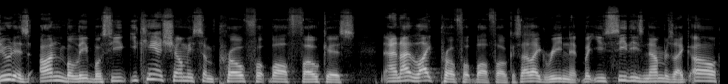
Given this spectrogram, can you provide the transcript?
dude is unbelievable. So you, you can't show me some pro football focus. And I like pro football focus. I like reading it. But you see these numbers like, oh,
